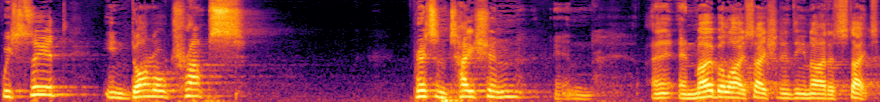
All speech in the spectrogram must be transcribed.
We see it in Donald Trump's presentation and and mobilisation in the United States.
